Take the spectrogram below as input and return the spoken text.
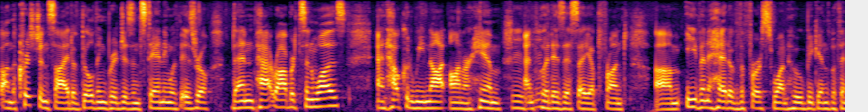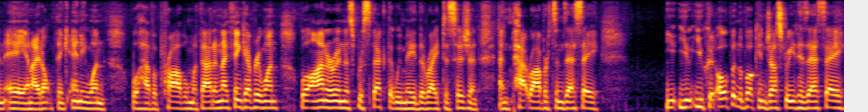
on the Christian side of building bridges and standing with Israel than Pat Robertson was, and how could we not honor him and put his essay up front, um, even ahead of the first one who begins with an A? And I don't think anyone will have a problem with that, and I think everyone will honor in this respect that we made the right decision. And Pat Robertson's essay you, you, could open the book and just read his essay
